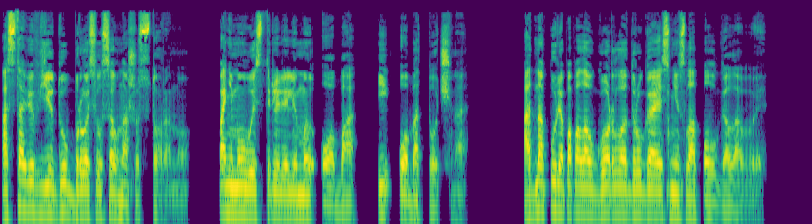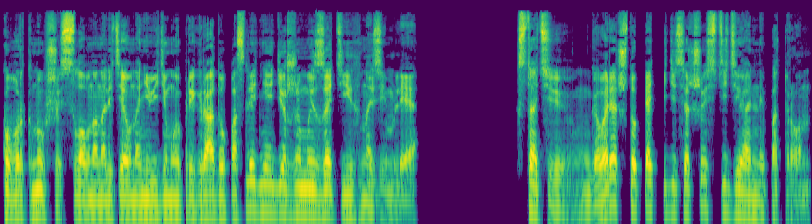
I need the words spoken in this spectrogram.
оставив еду, бросился в нашу сторону. По нему выстрелили мы оба, и оба точно. Одна пуля попала в горло, другая снесла полголовы. Кувыркнувшись, словно налетев на невидимую преграду, последний одержимый затих на земле. Кстати, говорят, что 5.56 — идеальный патрон.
